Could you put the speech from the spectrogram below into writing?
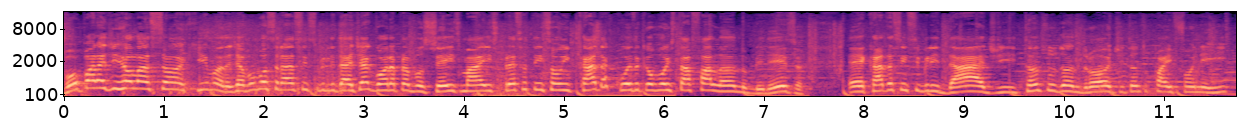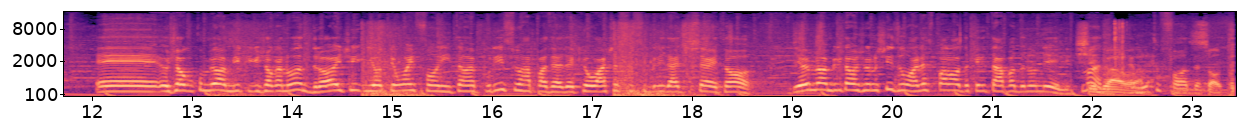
Vou parar de enrolação aqui, mano. Já vou mostrar a sensibilidade agora pra vocês, mas presta atenção em cada coisa que eu vou estar falando, beleza? é, cada sensibilidade, tanto do Android, tanto para iPhone aí. É, eu jogo com meu amigo que joga no Android e eu tenho um iPhone, então é por isso, rapaziada, que eu acho a sensibilidade certa, ó. Eu e meu amigo tava jogando X1, olha as palavras que ele tava dando nele. Mano, é muito foda. Solta.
